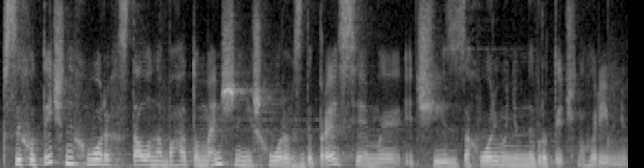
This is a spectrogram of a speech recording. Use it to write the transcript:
психотичних хворих стало набагато менше, ніж хворих з депресіями чи з захворюванням невротичного рівню.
